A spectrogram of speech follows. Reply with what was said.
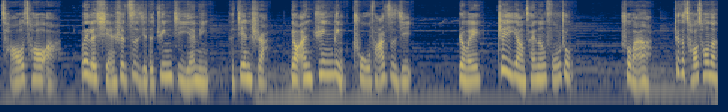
曹操啊，为了显示自己的军纪严明，他坚持啊要按军令处罚自己，认为这样才能服众。说完啊，这个曹操呢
